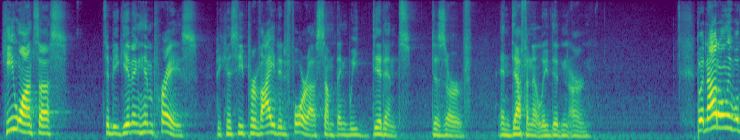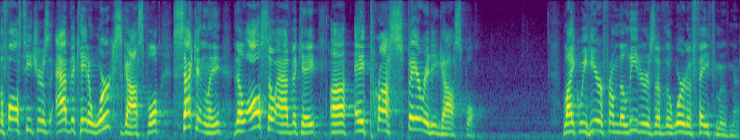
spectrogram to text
He wants us to be giving him praise because he provided for us something we didn't deserve and definitely didn't earn. But not only will the false teachers advocate a works gospel, secondly, they'll also advocate uh, a prosperity gospel, like we hear from the leaders of the Word of Faith movement.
